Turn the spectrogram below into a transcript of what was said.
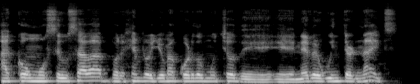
a como se usaba, por ejemplo, yo me acuerdo mucho de eh, Neverwinter Nights,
